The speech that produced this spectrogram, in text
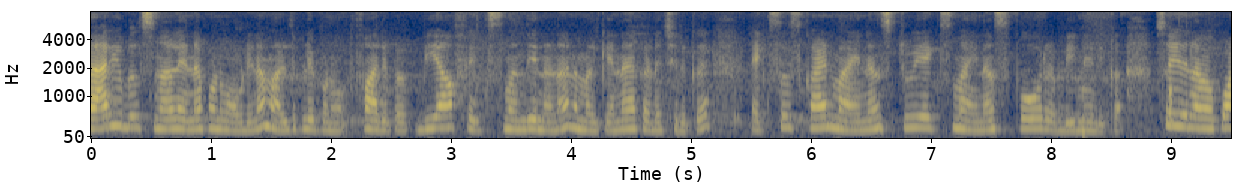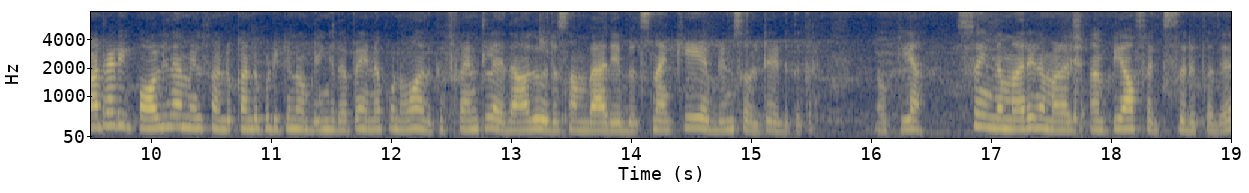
வேரியபிள்ஸ்னால என்ன பண்ணுவோம் அப்படின்னா மல்டிப்ளை பண்ணுவோம். ஃபார் இப்போ பி ஆஃப் எக்ஸ் வந்து என்னென்னா நம்மளுக்கு என்ன கிடச்சிருக்கு? X square minus two x minus four அப்படின்னு இருக்குது ஸோ இது நம்ம குவாட்ராட்டிக் பாலினாமியல் ஃபண்டு கண்டுபிடிக்கணும் அப்படிங்கிறப்ப என்ன பண்ணுவோம்? அதுக்கு ஃப்ரண்ட்டில் ஏதாவது ஒரு சம் வேரியபிள்ஸ் நான் கே அப்படின்னு சொல்லிட்டு எடுத்துக்கிறேன். ஓகேயா ஸோ இந்த மாதிரி நம்ம பி ஆஃப் எக்ஸ் இருக்குது.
